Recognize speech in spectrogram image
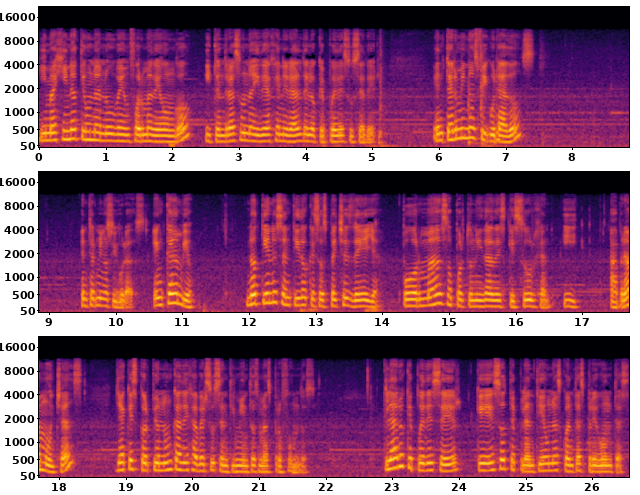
Imagínate una nube en forma de hongo y tendrás una idea general de lo que puede suceder. En términos figurados, en términos figurados. En cambio, no tiene sentido que sospeches de ella, por más oportunidades que surjan y Habrá muchas, ya que Escorpio nunca deja ver sus sentimientos más profundos. Claro que puede ser que eso te plantee unas cuantas preguntas,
